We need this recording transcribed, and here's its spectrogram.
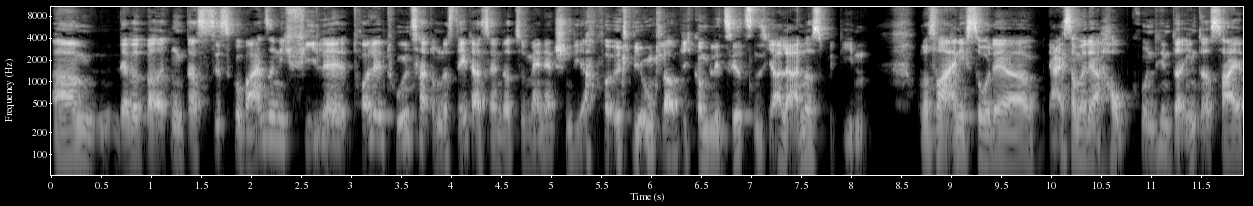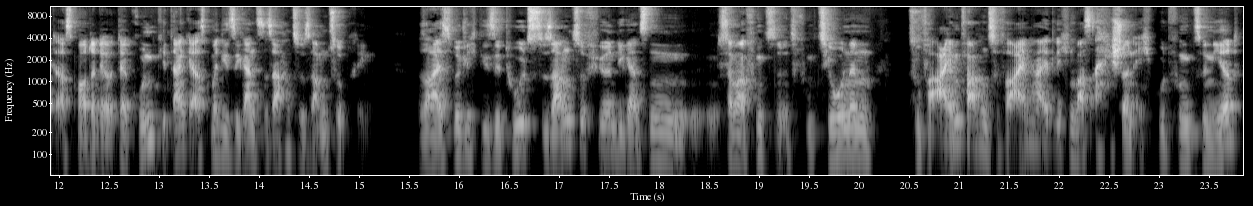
ähm, der wird merken, dass Cisco wahnsinnig viele tolle Tools hat, um das Data Center zu managen, die aber irgendwie unglaublich kompliziert sind, sich alle anders bedienen. Und das war eigentlich so der, ja, ich sag mal, der Hauptgrund hinter Intersight erstmal oder der, der Grundgedanke, erstmal diese ganzen Sachen zusammenzubringen. Das heißt, wirklich diese Tools zusammenzuführen, die ganzen, ich sag mal, Funktionen zu vereinfachen, zu vereinheitlichen, was eigentlich schon echt gut funktioniert.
